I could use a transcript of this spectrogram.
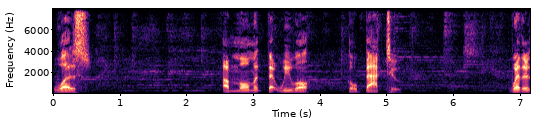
was a moment that we will go back to. Whether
